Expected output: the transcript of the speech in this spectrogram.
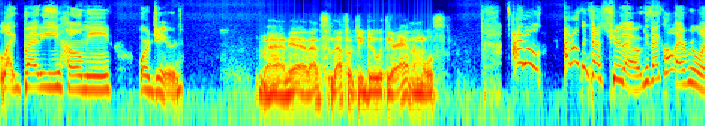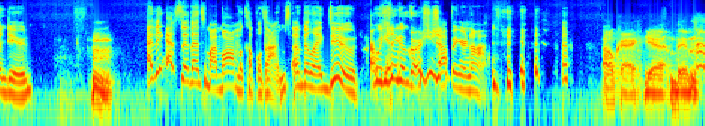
like Buddy, Homie, or Dude. Man, yeah, that's that's what you do with your animals. I don't I don't think that's true though, because I call everyone Dude. Hmm. I think I've said that to my mom a couple times. I've been like, dude, are we gonna go grocery shopping or not? Okay, yeah. Then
